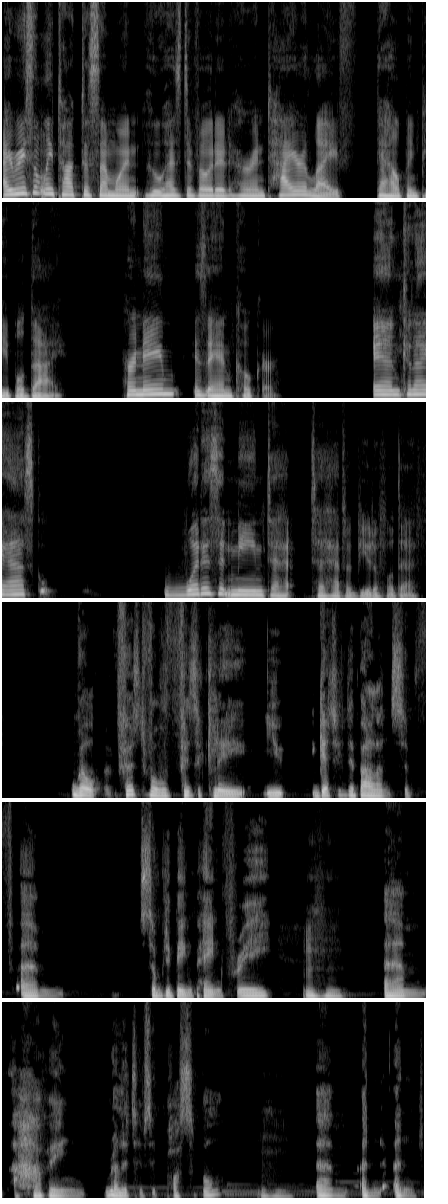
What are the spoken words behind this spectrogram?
I recently talked to someone who has devoted her entire life to helping people die. Her name is Anne Coker. Anne, can I ask, what does it mean to ha- to have a beautiful death? Well, first of all, physically, you getting the balance of um, somebody being pain free, Mm-hmm. um, having relatives if possible, Mm-hmm. um, and and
